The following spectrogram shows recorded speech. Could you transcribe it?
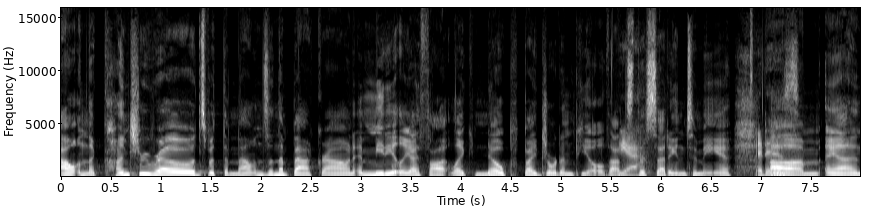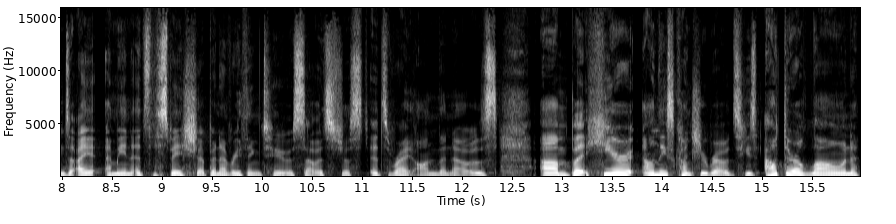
out on the country roads with the mountains in the background. Immediately, I thought like "Nope" by Jordan Peele. That's Yeah. the setting to me. It is. Um, and I, I mean, it's the spaceship and everything too. So it's just, it's right on the nose. Um, but here on these country roads, he's out there alone,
